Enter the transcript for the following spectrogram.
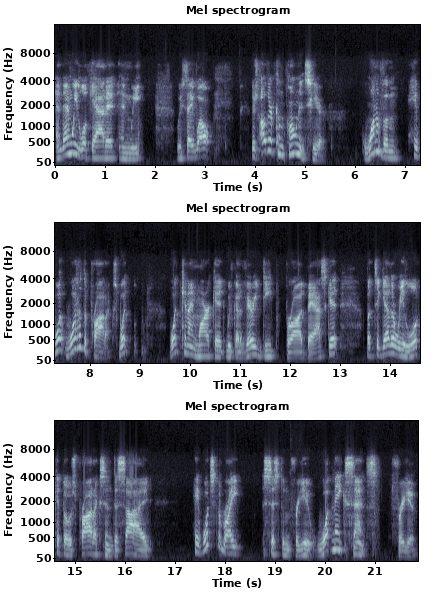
And then we look at it and we we say, well, there's other components here. One of them, hey, what what are the products? What what can I market? We've got a very deep, broad basket, but together we look at those products and decide, hey, what's the right system for you? What makes sense for you?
